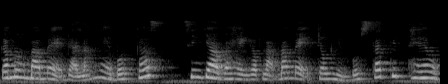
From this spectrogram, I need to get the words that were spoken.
Cảm ơn ba mẹ đã lắng nghe podcast. Xin chào và hẹn gặp lại ba mẹ trong những podcast tiếp theo.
